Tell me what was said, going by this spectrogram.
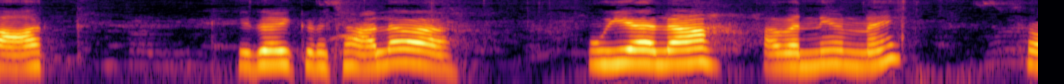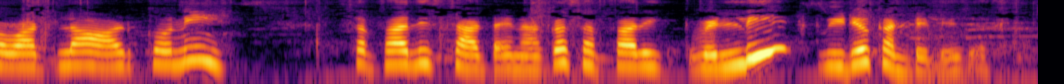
park ఇదో ఇక్కడ చాలా ఉయ్యాల అవన్నీ ఉన్నాయి. సో వాటిలో ఆడుకొని సఫారీ స్టార్ట్ అయినాక సఫారీకి వెళ్ళి వీడియో కంటిన్యూ చేస్తాం.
